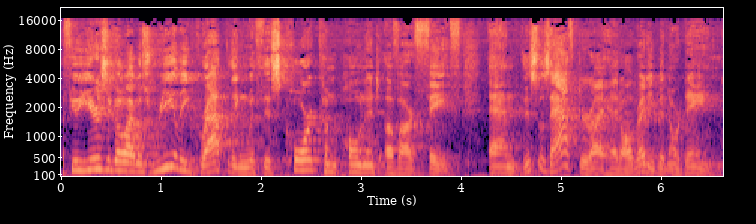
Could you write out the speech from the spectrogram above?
A few years ago, I was really grappling with this core component of our faith, and this was after I had already been ordained.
